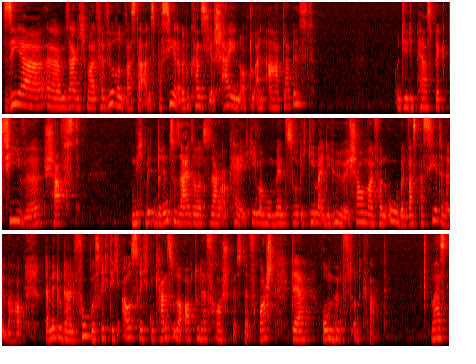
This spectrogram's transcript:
sehr, ähm, sage ich mal, verwirrend, was da alles passiert. Aber du kannst dich entscheiden, ob du ein Adler bist und dir die Perspektive schaffst, nicht mittendrin zu sein, sondern zu sagen, okay, ich gehe mal einen Moment zurück, ich gehe mal in die Höhe, ich schaue mal von oben, was passiert denn da überhaupt, damit du deinen Fokus richtig ausrichten kannst oder ob du der Frosch bist, der Frosch, der rumhüpft und quakt. Du hast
